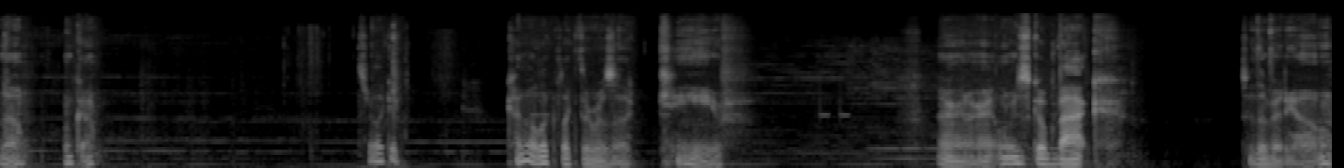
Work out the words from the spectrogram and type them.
No. Okay. So like it kind of looked like there was a cave. Alright, alright. Let me just go back to the video.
